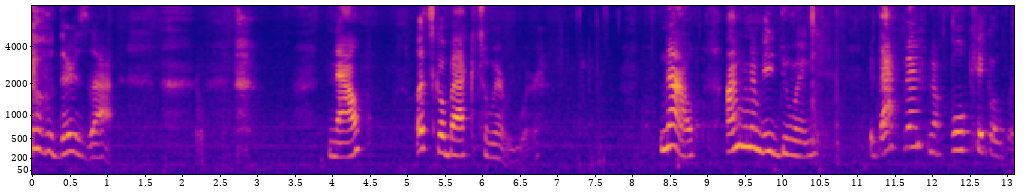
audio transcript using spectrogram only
So there's that. Now, let's go back to where we were. Now, I'm going to be doing a back bend and a full kick over.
